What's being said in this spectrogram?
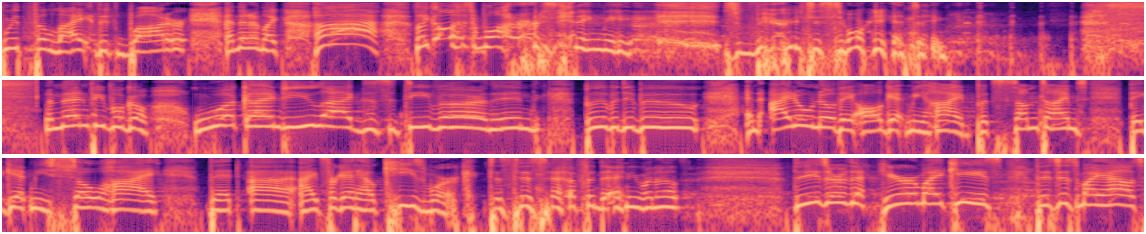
with the light, the water, and then I'm like, ah, like all this water is hitting me. It's very disorienting. And then people go, "What kind do you like, the sativa or the boo boo boo?" And I don't know. They all get me high, but sometimes they get me so high that uh, I forget how keys work. Does this happen to anyone else? These are the. Here are my keys. This is my house.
